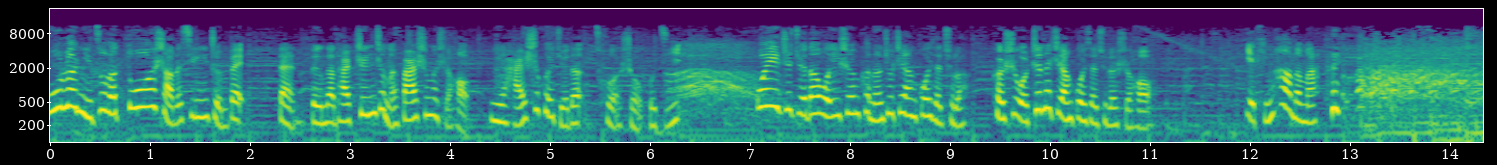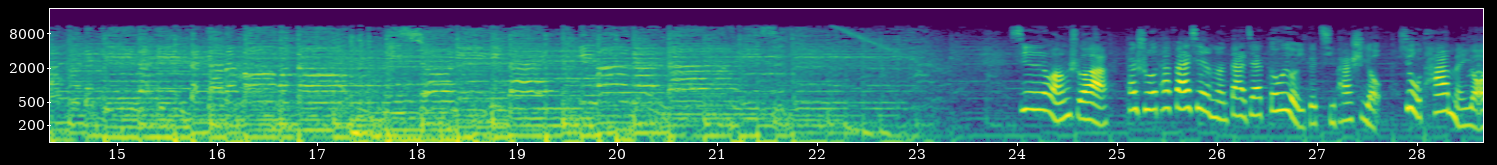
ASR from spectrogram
无论你做了多少的心理准备，但等到它真正的发生的时候，你还是会觉得措手不及。我一直觉得我一生可能就这样过下去了，可是我真的这样过下去的时候，也挺好的嘛。王说啊，他说他发现呢，大家都有一个奇葩室友，就他没有。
